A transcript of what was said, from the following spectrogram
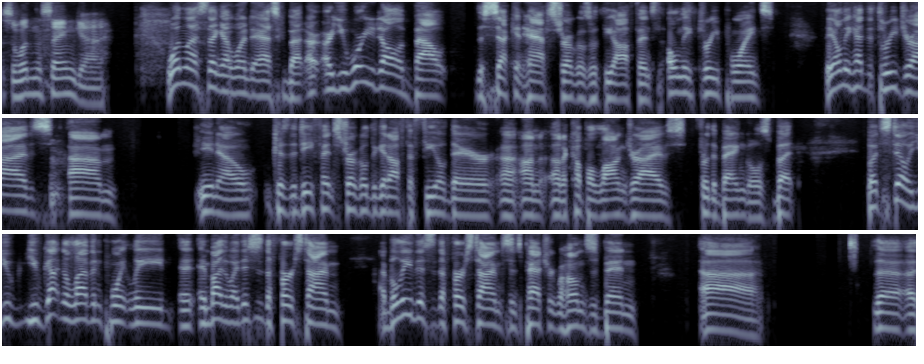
So it wasn't the same guy. One last thing I wanted to ask about: Are, are you worried at all about the second half struggles with the offense? Only three points. They only had the three drives. Um, you know, because the defense struggled to get off the field there uh, on on a couple long drives for the Bengals, but but still, you you've got an 11 point lead. And, and by the way, this is the first time I believe this is the first time since Patrick Mahomes has been uh, the uh,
